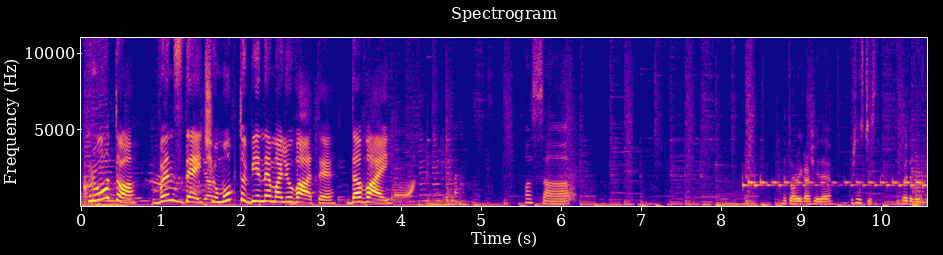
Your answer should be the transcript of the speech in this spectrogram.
Круто! Венздей, чому б тобі не малювати? Давай. Оса. Не торі краща ідея. Почну з тіста. Давайте будемо.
